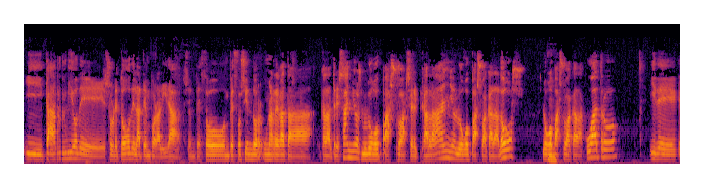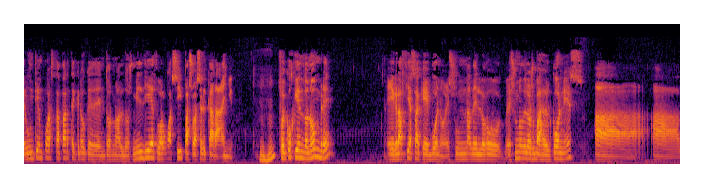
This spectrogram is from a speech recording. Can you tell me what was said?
y cambio de, sobre todo de la temporalidad. Se empezó, empezó siendo una regata cada tres años, luego pasó a ser cada año, luego pasó a cada dos, luego Mm. pasó a cada cuatro y de un tiempo a esta parte, creo que de en torno al 2010 o algo así, pasó a ser cada año. Fue cogiendo nombre eh, gracias a que, bueno, es, una de lo- es uno de los balcones a,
